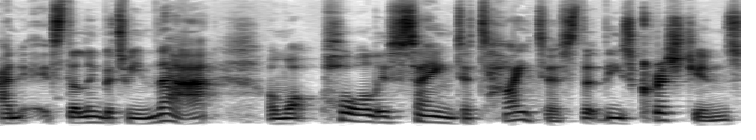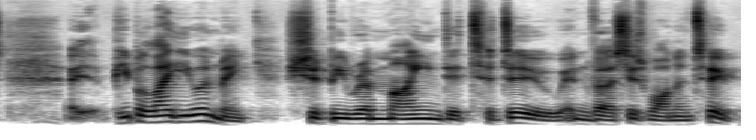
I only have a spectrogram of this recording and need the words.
And it's the link between that and what Paul is saying to Titus that these Christians, uh, people like you and me, should be reminded to do in verses 1 and 2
